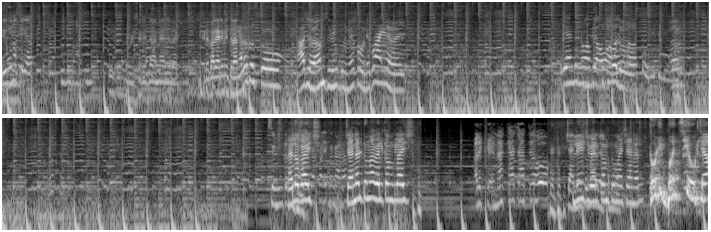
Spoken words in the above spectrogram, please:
येऊन असते का? एवढे सगळे आम्ही आलेलो आहे इकडे बघा रे मित्रांनो. हेलो दोस्तों. आज हम स्विमिंग पूल में पहुंचने को आए हैं. रियांडी नो आप बोलो. Hello guys channel to my welcome guys please welcome to my channel थोड़ी बच्ची हो क्या?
